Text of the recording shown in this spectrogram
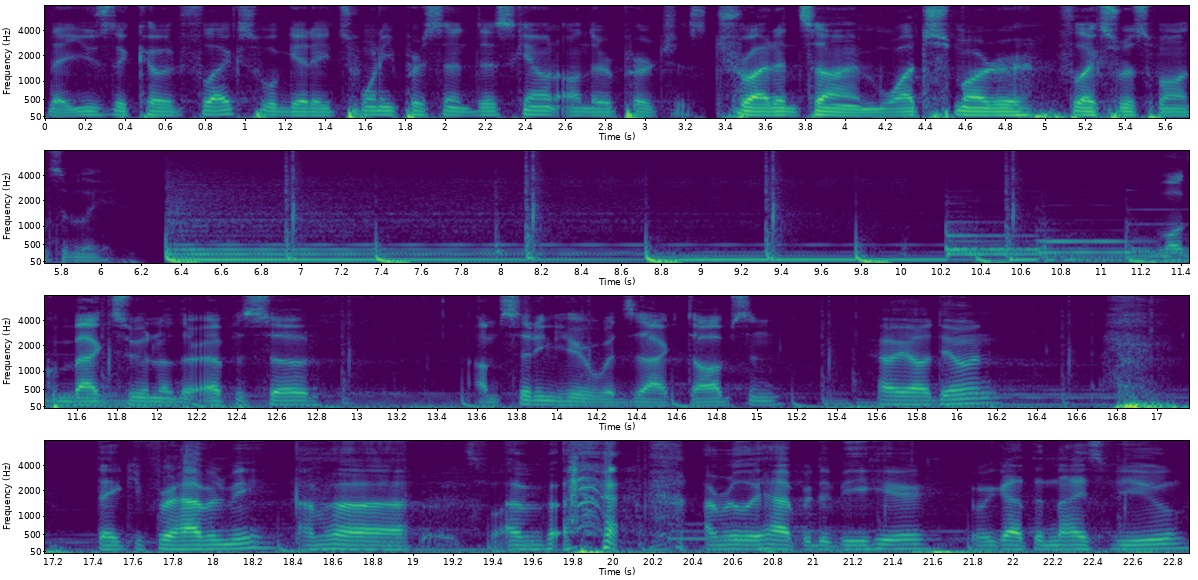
that use the code FLEX will get a 20% discount on their purchase. Trident Time, watch smarter, flex responsibly. Welcome back to another episode. I'm sitting here with Zach Dobson. How y'all doing? Thank you for having me. I'm uh, I'm I'm really happy to be here. We got the nice view.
